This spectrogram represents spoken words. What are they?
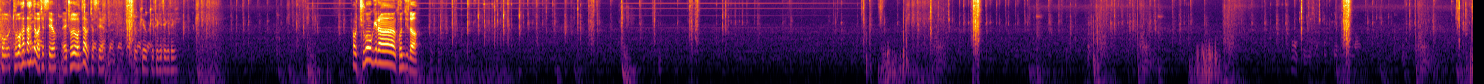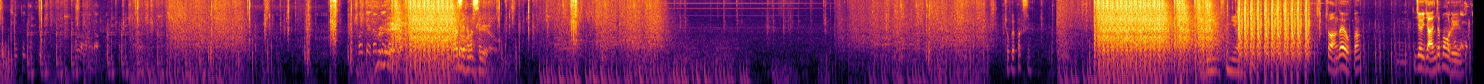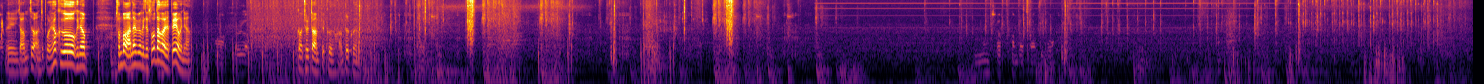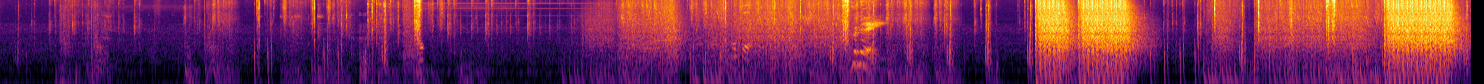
그거 저도 한대 한 대 맞췄어요. 네 저도 한 대 맞췄어요. 오케이 오케이 되게 되게 되게. 주걱이랑 건디다. 어, 저기서 오케이, 올라온다. 설대 쪽도 올라갔다. 설대 설대 Grenade. 잡았어요 잡았어요. 족발 박스. 저 안 가요 옥방. 음, 이제 이제 안전방으로 해요. 예 이제 안전 안전방. 형 그거 그냥 전방 안 하면 그냥 쏘다가 그냥 빼요 그냥. 어, 그러려고. 그건 절대 안 뺄 거야. 안 뺄 거야.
